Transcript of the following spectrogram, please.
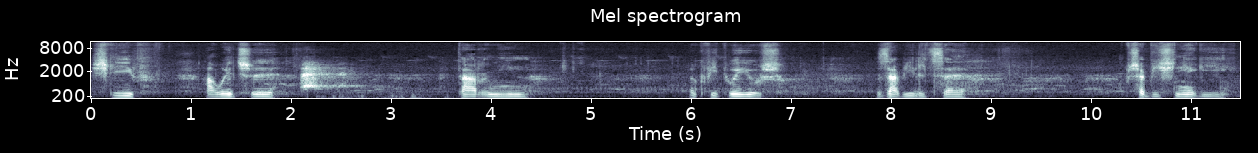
śliw, ałyczy, tarnin. No, kwitły już zawilce, przebiśniegi.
